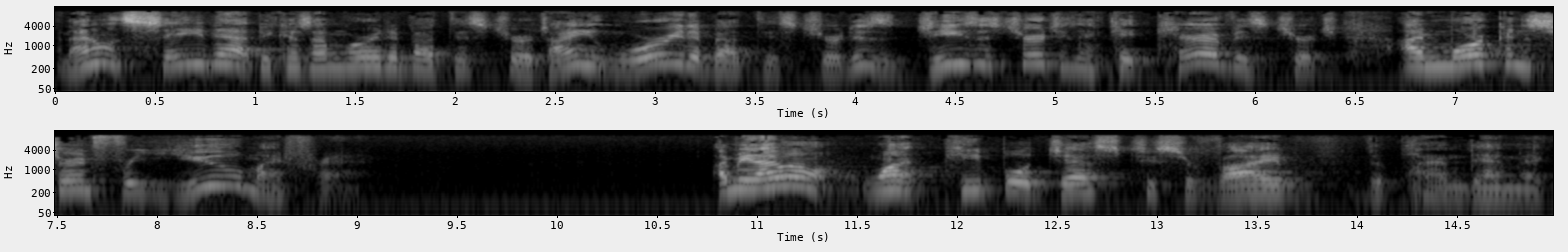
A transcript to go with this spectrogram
And I don't say that because I'm worried about this church. I ain't worried about this church. This is Jesus' church. He's going to take care of his church. I'm more concerned for you, my friend. I mean, I don't want people just to survive the pandemic.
